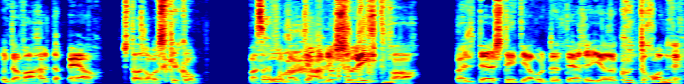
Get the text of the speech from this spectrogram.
Und da war halt der Bär da rausgekommen. Was einfach mal gar nicht schlecht war. Weil der steht ja unter der ihrer Kontrolle.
